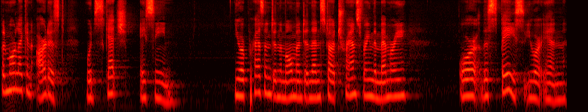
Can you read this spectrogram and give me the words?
but more like an artist would sketch a scene. You are present in the moment and then start transferring the memory or the space you are in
